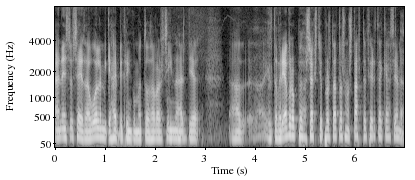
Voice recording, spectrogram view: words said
en eins og segir það, voru mikið hæpi kringum þetta og það var Mhm. sína held ég að, ég held að í Evrópu 60% allar svona startup fyrirtækja sem Já.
